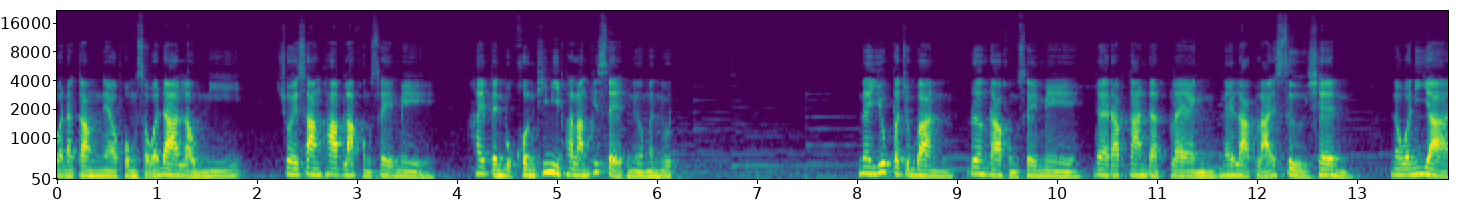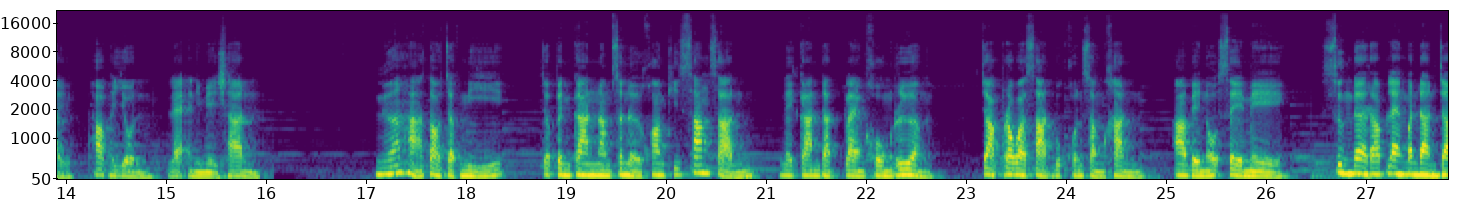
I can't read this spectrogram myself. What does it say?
วรรณกรรมแนวพงศาวดารเหล่านี้ ช่วยสร้างภาพลักษณ์ของเซเม ให้เป็นบุคคลที่มีพลังพิเศษเหนือมนุษย์ ในยุคปัจจุบันเรื่องราวของเซเม ได้รับการดัดแปลงในหลากหลายสื่อ เช่น นวนิยาย ภาพยนตร์ และแอนิเมชันเนื้อหาต่อจากนี้จะเป็นการนำเสนอความคิดสร้างสรรค์ ในการดัดแปลงโครงเรื่อง จากประวัติศาสตร์บุคคลสำคัญ อาเบโนะเซเม ซึ่งได้รับแรงบันดาลใจ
